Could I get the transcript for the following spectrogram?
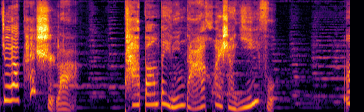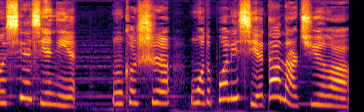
就要开始啦！”他帮贝琳达换上衣服。嗯，谢谢你。嗯，可是我的玻璃鞋到哪儿去了？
